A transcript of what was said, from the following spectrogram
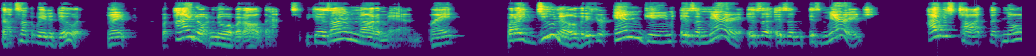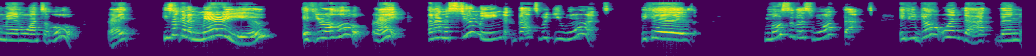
that's not the way to do it, right? But I don't know about all that because I'm not a man, right? But I do know that if your end game is a marriage, is a is a is marriage, I was taught that no man wants a hoe, right? He's not going to marry you if you're a hoe, right? And I'm assuming that's what you want because most of us want that. If you don't want that, then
